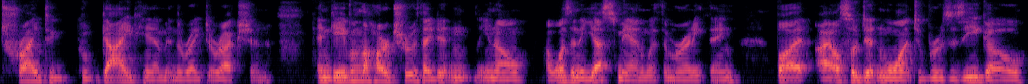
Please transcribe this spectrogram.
tried to guide him in the right direction and gave him the hard truth. I didn't, you know, I wasn't a yes man with him or anything, but I also didn't want to bruise his ego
